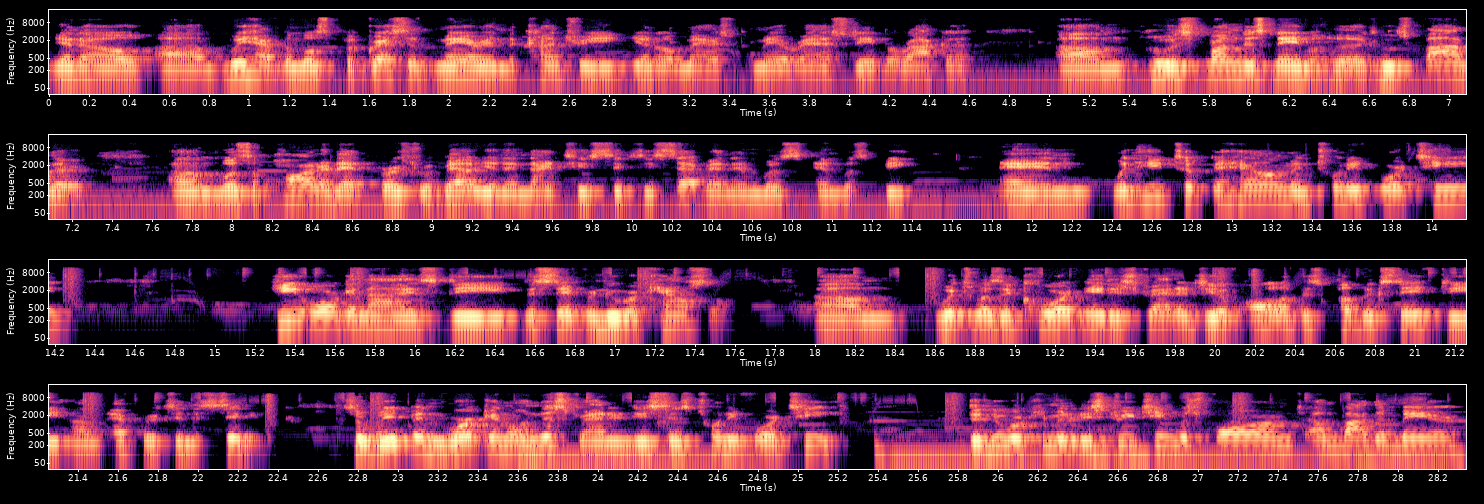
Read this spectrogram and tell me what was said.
You know, um, we have the most progressive mayor in the country, you know, Mayor, Mayor Ras J. Baraka, um, who is from this neighborhood, whose father um, was a part of that first rebellion in 1967 and was, and was beaten. And when he took the helm in 2014, he organized the, the Safer Newark Council, um, which was a coordinated strategy of all of his public safety um, efforts in the city. So we've been working on this strategy since 2014. The Newark Community Street Team was formed um, by the mayor.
